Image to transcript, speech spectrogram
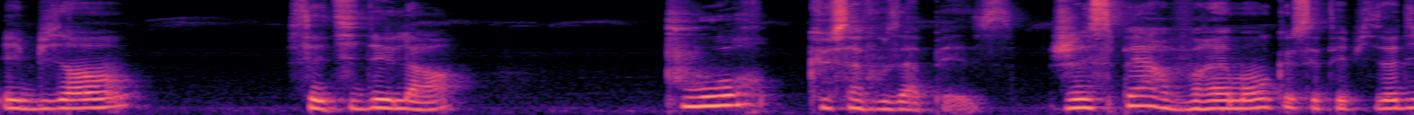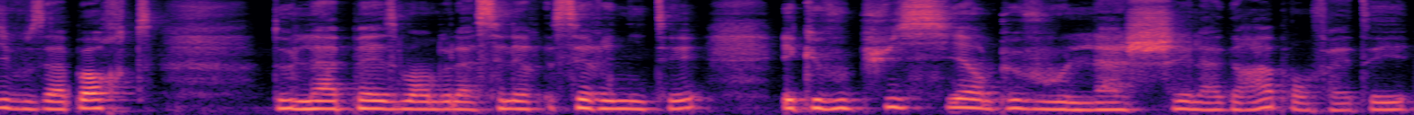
eh bien, cette idée-là, pour que ça vous apaise. J'espère vraiment que cet épisode il vous apporte de l'apaisement, de la sérénité et que vous puissiez un peu vous lâcher la grappe en fait et,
